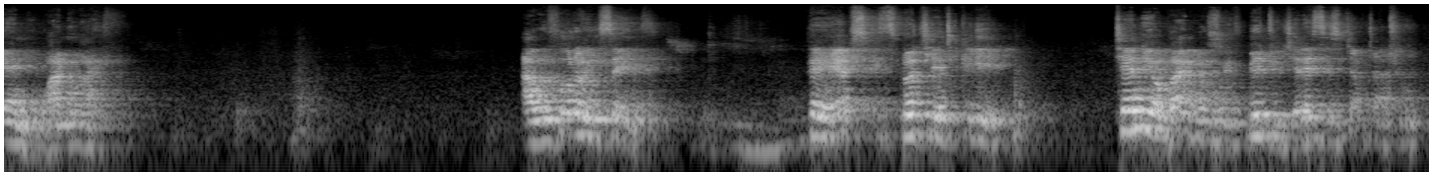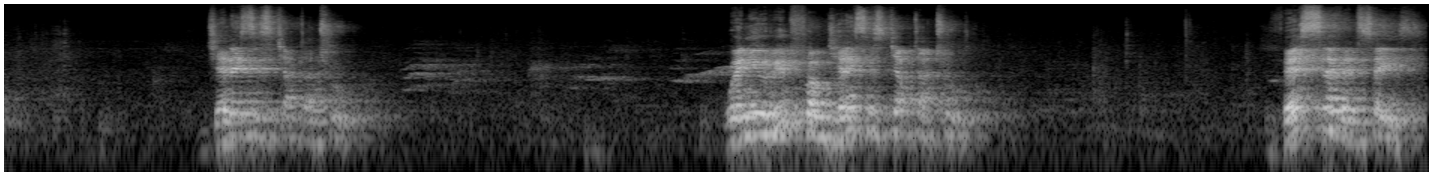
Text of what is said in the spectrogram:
and one wife. Are we following says. Perhaps it's not yet clear. Turn your Bibles with me to Genesis chapter 2. Genesis chapter 2. When you read from Genesis chapter 2, verse 7 says,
